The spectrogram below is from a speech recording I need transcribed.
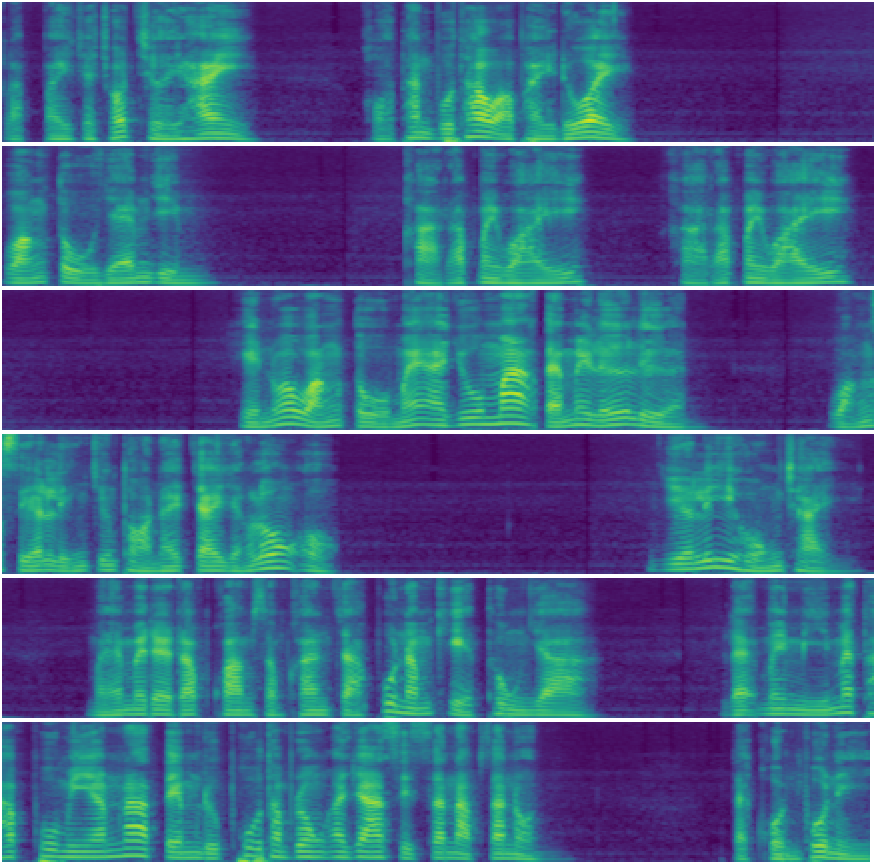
กลับไปจะชดเชยให้ ขอท่านผู้เฒ่าอภัยด้วย หวังตู่แย้มยิ้มข้ารับไม่ไหวข้ารับไม่ไหวเห็นว่าหวังตู่ไม่อายุมากแต่ไม่เลอะเลือน หวังเสียหลิงจึงถอนหายใจอย่างโล่งอก เยลี่หงไฉ แม้ไม่ได้รับความสำคัญจากผู้นำเขตทุ่งยา และไม่มีแม่ทัพผู้มีอำนาจเต็มหรือผู้ทำรงอาญาสิทธิสนับสนุน แต่คนผู้นี้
